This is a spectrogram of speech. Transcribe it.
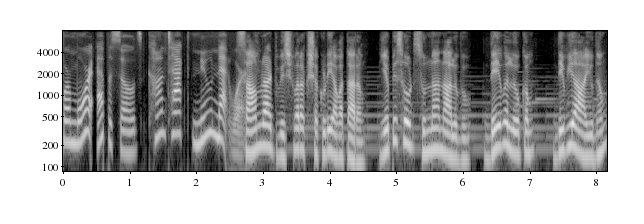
For more episodes contact new network Samrat విశ్వరక్షకుడి అవతారం ఎపిసోడ్ సున్నా నాలుగు దేవలోకం దివ్య ఆయుధం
